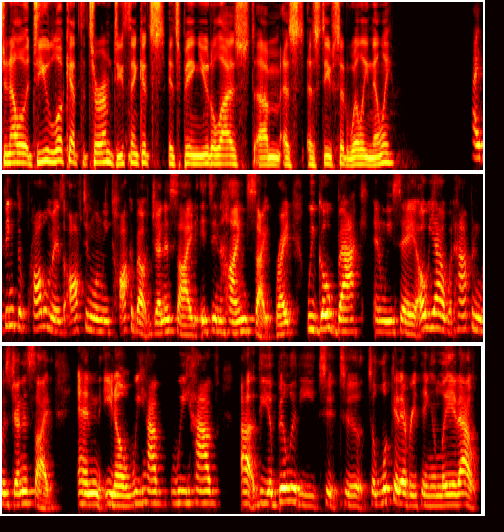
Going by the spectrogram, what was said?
Ginella, do you look at the term? Do you think it's it's being utilized, um, as as Steve said, willy nilly? I think the problem is often when we talk about genocide, it's in hindsight, right? We go back and we say, "Oh yeah, what happened was genocide," and you know we have we have uh, the ability to to to look at everything and lay it out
